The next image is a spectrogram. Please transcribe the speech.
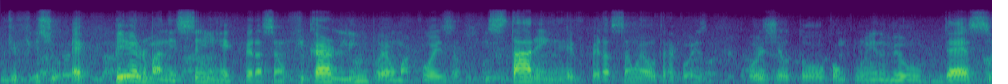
O difícil é permanecer em recuperação. Ficar limpo é uma coisa, estar em recuperação é outra coisa. Hoje eu estou concluindo meu 12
